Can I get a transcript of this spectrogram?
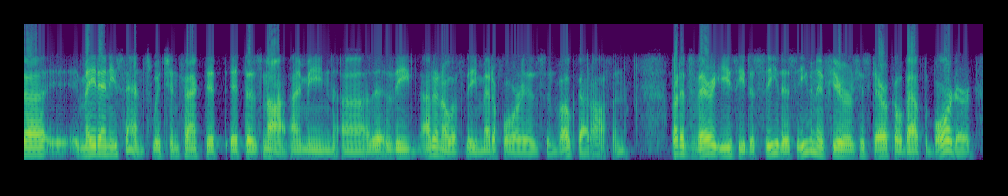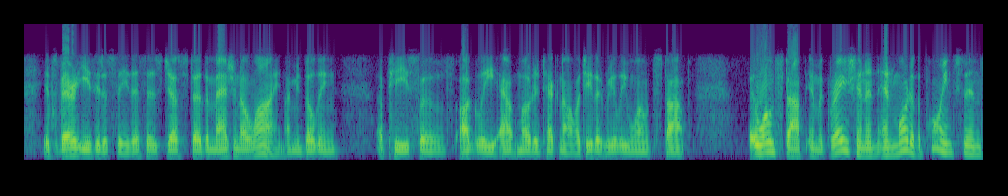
uh, it made any sense, which in fact it, it does not. I mean, uh, the, the I don't know if the metaphor is invoked that often, but it's very easy to see this. Even if you're hysterical about the border, it's very easy to see. This is just uh, the Maginot Line. I mean, building a piece of ugly, outmoded technology that really won't stop. It won't stop immigration, and, and more to the point, since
